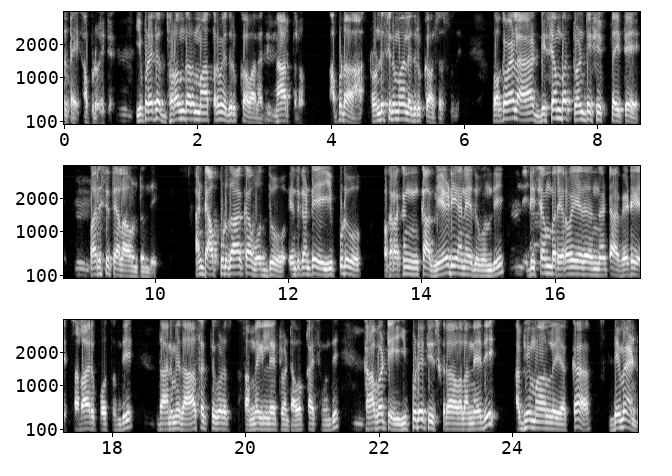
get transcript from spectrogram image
ఉంటాయి అప్పుడు అయితే. ఇప్పుడైతే ధురంధర్ మాత్రం ఎదుర్కోవాలి అది నార్త్లో అప్పుడు రెండు సినిమాలు ఎదుర్కోవాల్సి వస్తుంది. ఒకవేళ డిసెంబర్ ట్వంటీ ఫిఫ్త్ అయితే పరిస్థితి ఎలా ఉంటుంది? అంటే అప్పుడు దాకా వద్దు. ఎందుకంటే ఇప్పుడు ఒక రకంగా ఇంకా వేడి అనేది ఉంది. డిసెంబర్ ఇరవై ఐదు ఏంటంటే ఆ వేడి చలారిపోతుంది దాని మీద ఆసక్తి కూడా సన్నగిల్లేటువంటి అవకాశం ఉంది. కాబట్టి ఇప్పుడే తీసుకురావాలనేది అభిమానుల యొక్క డిమాండ్.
